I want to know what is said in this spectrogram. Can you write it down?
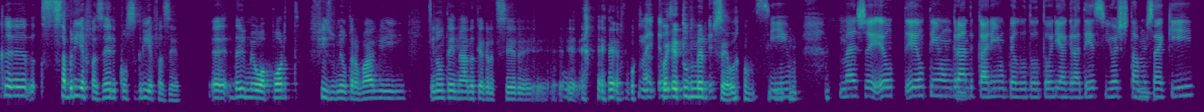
que saberia fazer e conseguiria fazer eh, dei o meu aporte fiz o meu trabalho e e não tem nada que agradecer. É, é, eu, é tudo mérito seu. Sim, mas eu, eu tenho um grande carinho pelo doutor e agradeço. E hoje estamos hum. aqui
